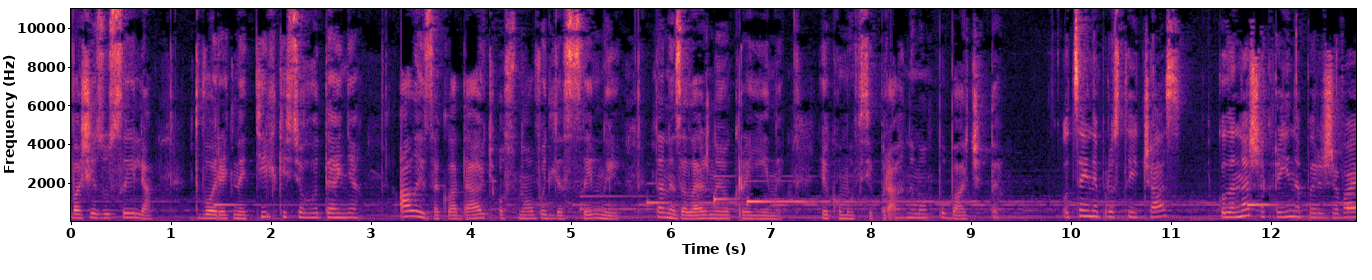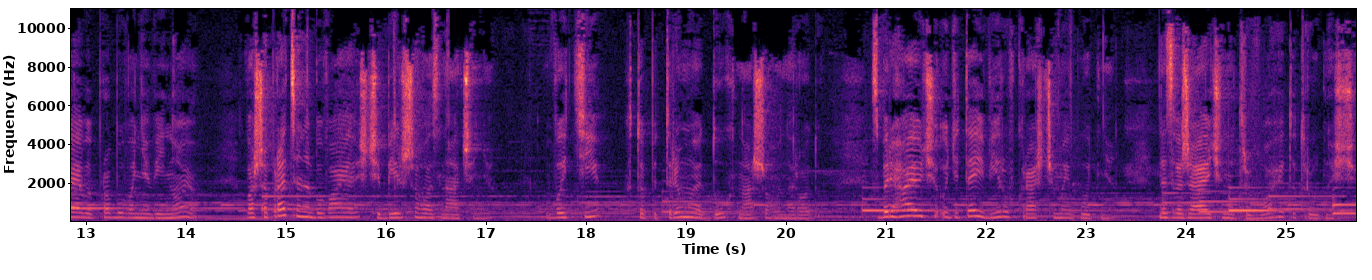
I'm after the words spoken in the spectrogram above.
Ваші зусилля творять не тільки сьогодення, але й закладають основу для сильної та незалежної України, яку ми всі прагнемо побачити. У цей непростий час, коли наша країна переживає випробування війною, ваша праця набуває ще більшого значення. Ви ті, хто підтримує дух нашого народу, зберігаючи у дітей віру в краще майбутнє, незважаючи на тривоги та труднощі.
